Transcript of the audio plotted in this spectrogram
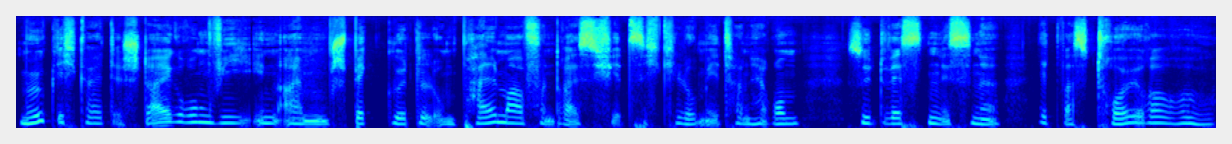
Möglichkeit der Steigerung wie in einem Speckgürtel um Palma von 30, 40 Kilometern herum. Südwesten ist eine etwas teurere,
